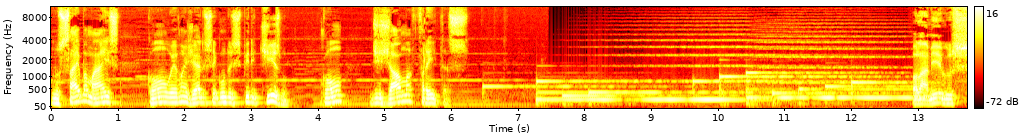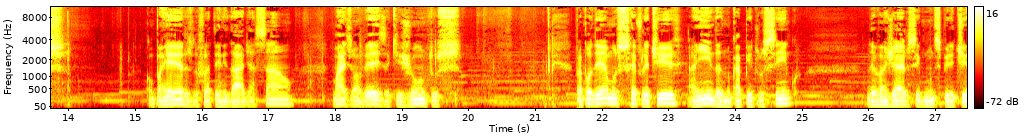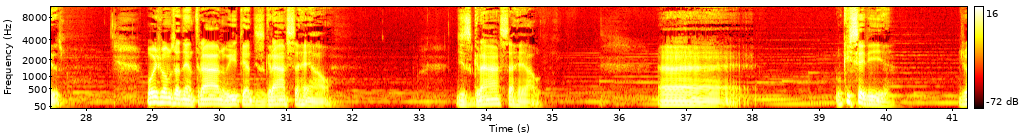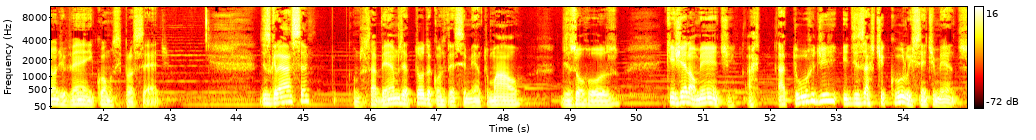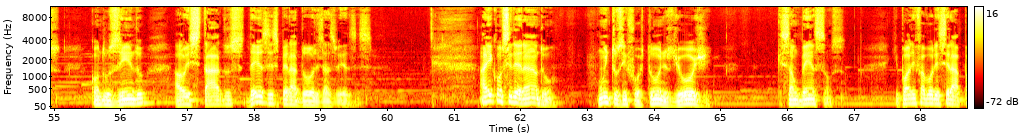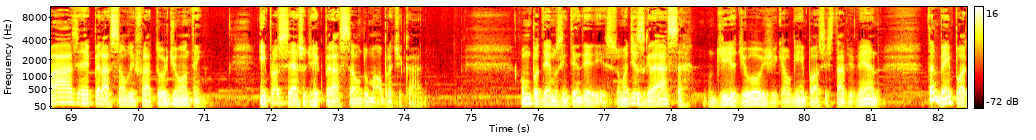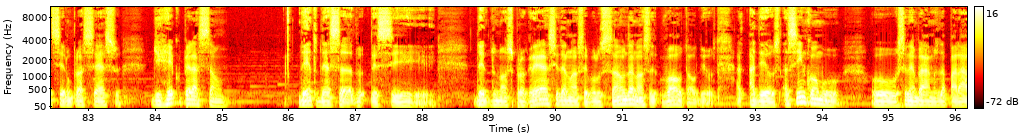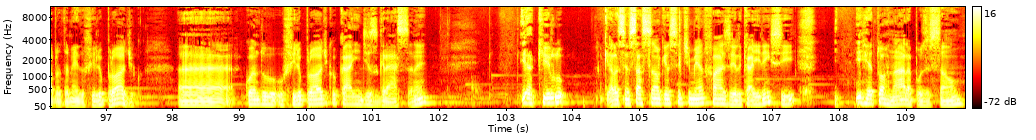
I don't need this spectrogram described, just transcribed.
no Saiba Mais com o Evangelho segundo o Espiritismo, com Djalma Freitas. Olá, amigos companheiros do Fraternidade Ação, mais uma vez aqui juntos para podermos refletir ainda no capítulo 5 do Evangelho segundo o Espiritismo. Hoje vamos adentrar no item a desgraça real. Desgraça real. É... O que seria? De onde vem e como se procede? Desgraça, como sabemos, é todo acontecimento mal, desonroso, que geralmente aturde e desarticula os sentimentos, conduzindo a estados desesperadores às vezes. Aí, considerando muitos infortúnios de hoje, que são bênçãos, que podem favorecer a paz e a recuperação do infrator de ontem, em processo de recuperação do mal praticado. Como podemos entender isso? Uma desgraça no dia de hoje que alguém possa estar vivendo também pode ser um processo de recuperação dentro dessa desse dentro do nosso progresso e da nossa evolução, da nossa volta ao Deus, a, a Deus, assim como o, se lembrarmos da parábola também do filho pródigo, uh, quando o filho pródigo cai em desgraça, né? E aquilo, aquela sensação, aquele sentimento faz ele cair em si e retornar à posição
